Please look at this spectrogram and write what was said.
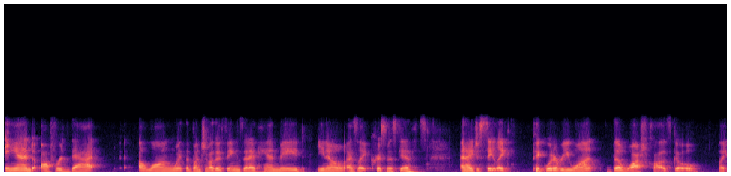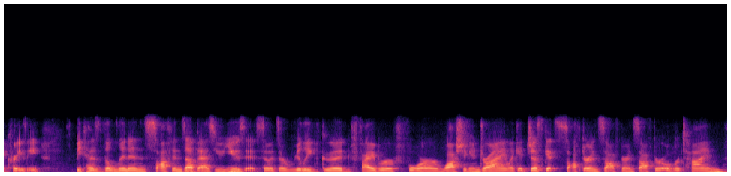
and offered that along with a bunch of other things that I've handmade, you know, as like Christmas gifts. And I just say like pick whatever you want. The washcloths go like crazy because the linen softens up as you use it. So it's a really good fiber for washing and drying. Like it just gets softer and softer and softer over time.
